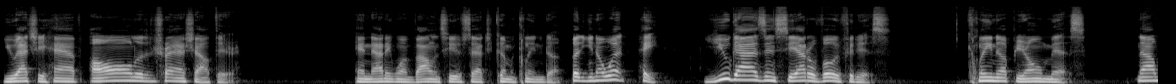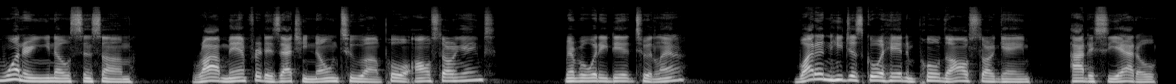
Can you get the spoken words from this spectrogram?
you actually have all of the trash out there. And now they want volunteers to actually come and clean it up. But you know what? Hey, you guys in Seattle voted for this. Clean up your own mess. Now I'm wondering, you know, since um Rob Manfred is actually known to uh, pull All Star games. Remember what he did to Atlanta? Why didn't he just go ahead and pull the All Star game out of Seattle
